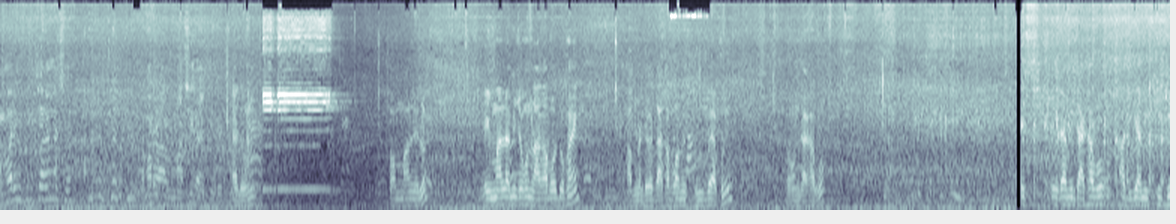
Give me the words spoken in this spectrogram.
আমার ইউটিউব চ্যানেল আছে। আমার মাছের আছে। একদম সব মাল নিল। এই মাল আমি যখন লাগাবো দোকানে, আপনাদেরকে দেখাবো, আমি খুলবো এখনই, তখন দেখাবো। এটা আমি দেখাবো, আজকে আমি কী কী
